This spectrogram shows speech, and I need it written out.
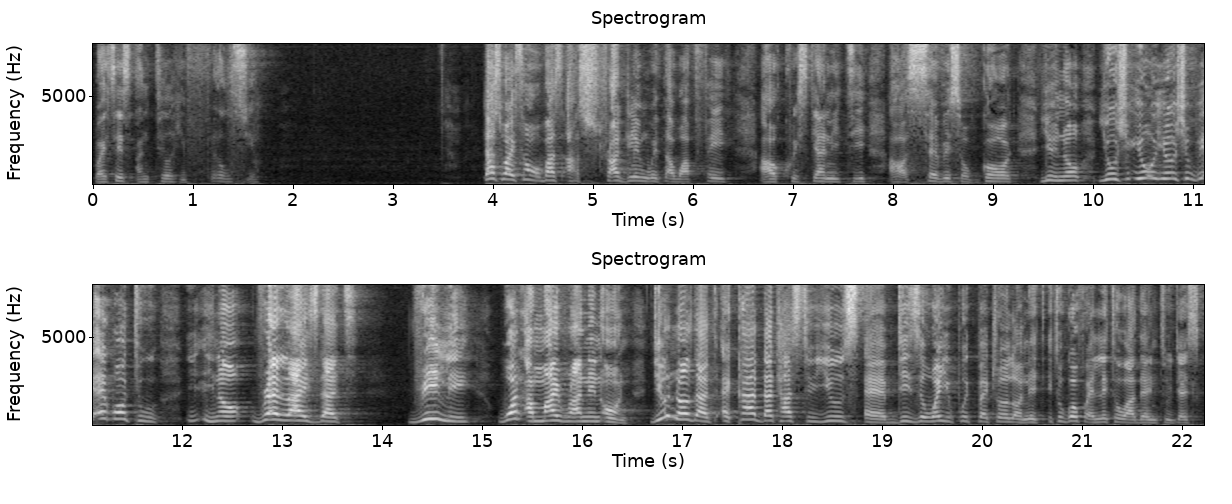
but it says until he fills you. That's why some of us are struggling with our faith, our Christianity, our service of God. You know, you, sh- you, you should be able to, you know, realize that really, what am I running on? Do you know that a car that has to use uh, diesel, when you put petrol on it, it will go for a little while, then to just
